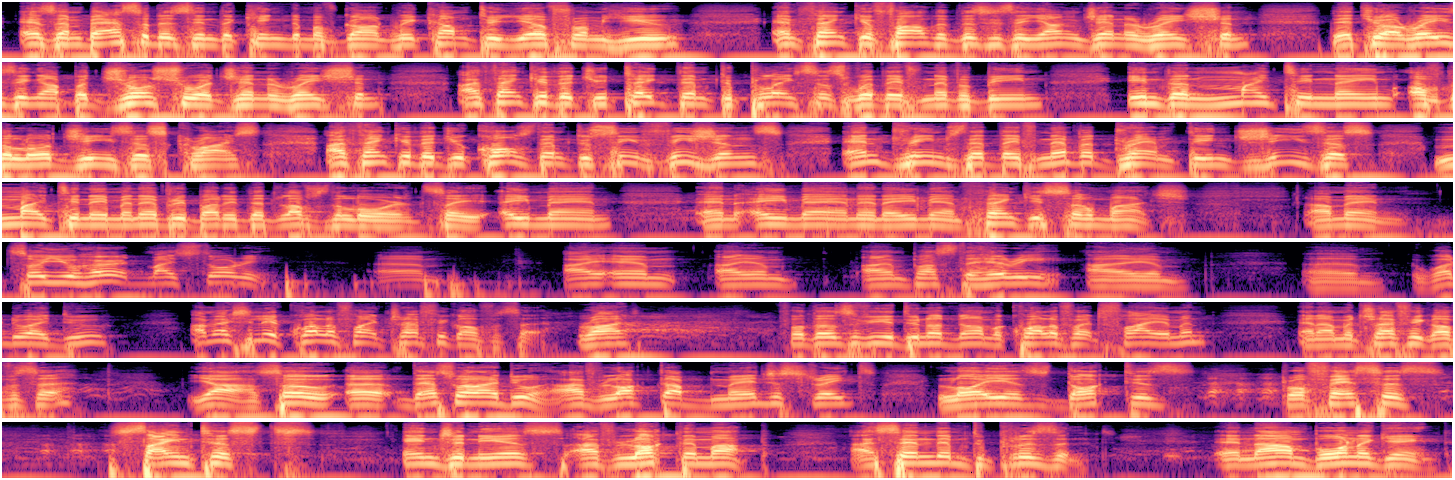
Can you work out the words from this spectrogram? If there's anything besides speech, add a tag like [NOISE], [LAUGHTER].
as ambassadors in the kingdom of God. We come to hear from you. And thank you, Father, this is a young generation that you are raising up a Joshua generation. I thank you that you take them to places where they've never been in the mighty name of the Lord Jesus Christ. I thank you that you cause them to see visions and dreams that they've never dreamt in Jesus' mighty name. And everybody that loves the Lord say amen and amen and amen. Thank you so much. Amen. So you heard my story. Um, I am I am I'm Pastor Harry. I am, um, what do I do? I'm actually a qualified traffic officer, right? For those of you who do not know, I'm a qualified fireman and I'm a traffic officer. Yeah, so uh, that's what I do. I've locked up magistrates, lawyers, doctors, professors, scientists, engineers. I've locked them up. I send them to prison. And now I'm born again.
